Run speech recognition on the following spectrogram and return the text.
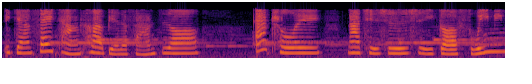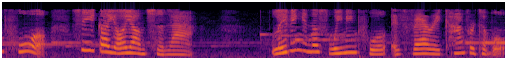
一间非常特别的房子哦，Actually，那其实是一个 swimming pool，是一个游泳池啦。Living in the swimming pool is very comfortable。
